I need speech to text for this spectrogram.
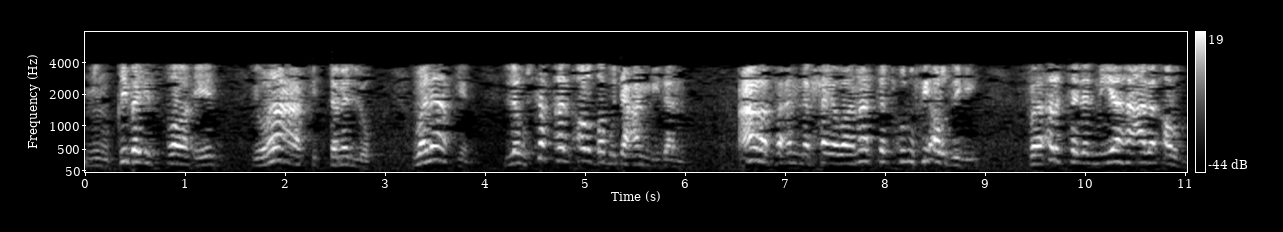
من قبل الصائد يراعى في التملك. ولكن لو سقى الأرض متعمدا عرف أن الحيوانات تدخل في أرضه فأرسل المياه على الأرض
